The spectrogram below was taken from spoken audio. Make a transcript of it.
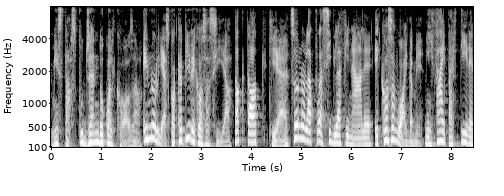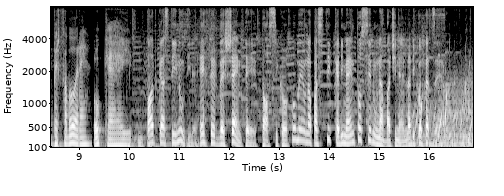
mi sta sfuggendo qualcosa. E non riesco a capire cosa sia. Toc toc. Chi è? Sono la tua sigla finale. E cosa vuoi da me? Mi fai partire, per favore? Ok. Un podcast inutile, effervescente e tossico, come una pasticca di mentos in una bacinella di Coca Zero.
